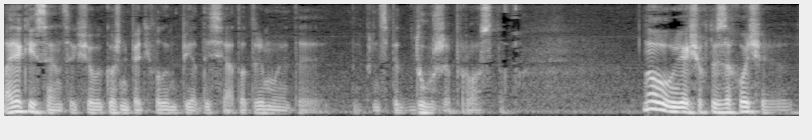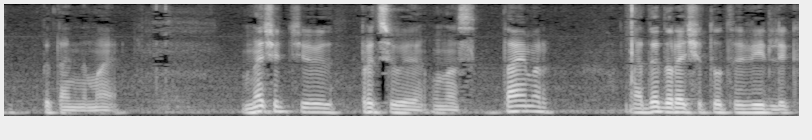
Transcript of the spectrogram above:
А який сенс, якщо ви кожні 5 хвилин 50 отримуєте, в принципі, дуже просто. Ну, якщо хтось захоче, питань немає. Значить, е, працює у нас таймер. А де, до речі, тут відлік?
